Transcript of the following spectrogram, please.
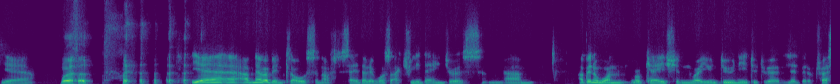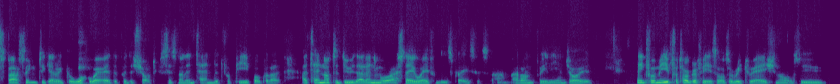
yeah, worth it. yeah. uh, I've never been close enough to say that it was actually dangerous. Um, I've been in one location where you do need to do a little bit of trespassing to get a go walk away with the, shot because it's not intended for people. But I, I tend not to do that anymore. I stay away from these places. Um, I don't really enjoy it. I think for me, photography is also recreational. So you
